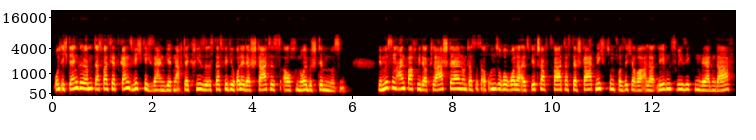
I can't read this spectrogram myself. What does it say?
Und ich denke, das, was jetzt ganz wichtig sein wird nach der Krise, ist, dass wir die Rolle des Staates auch neu bestimmen müssen. Wir müssen einfach wieder klarstellen, und das ist auch unsere Rolle als Wirtschaftsrat, dass der Staat nicht zum Versicherer aller Lebensrisiken werden darf.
